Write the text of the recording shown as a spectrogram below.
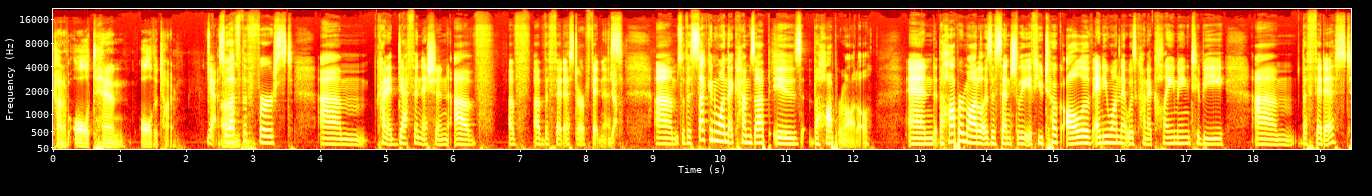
kind of all ten all the time. Yeah. So that's the first um, kind of definition of of of the fittest or fitness. Um, so the second one that comes up is the Hopper model. And the Hopper model is essentially if you took all of anyone that was kind of claiming to be um, the fittest,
